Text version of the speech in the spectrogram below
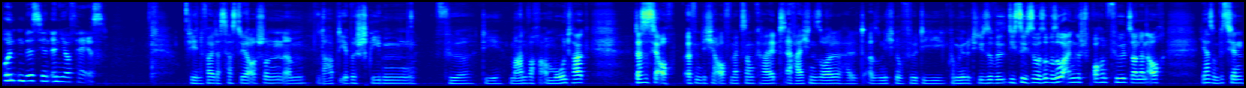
und ein bisschen in your face. Auf jeden Fall, das hast du ja auch schon, ähm, da habt ihr beschrieben für die Mahnwache am Montag dass es ja auch öffentliche Aufmerksamkeit erreichen soll, halt also nicht nur für die Community, die, die sich sowieso angesprochen fühlt, sondern auch ja so ein bisschen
